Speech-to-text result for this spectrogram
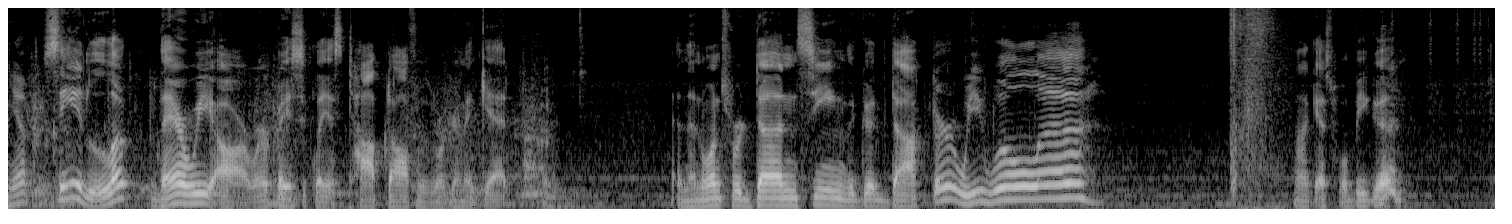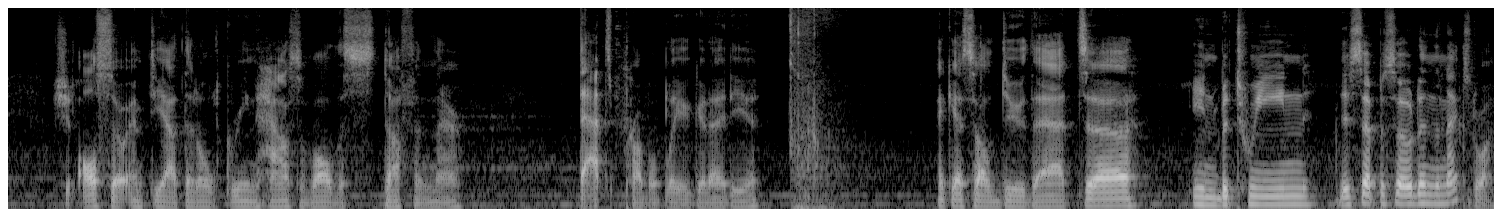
Yep, see, look, there we are. We're basically as topped off as we're going to get. And then once we're done seeing the good doctor, we will, uh... I guess we'll be good. Should also empty out that old greenhouse of all the stuff in there. That's probably a good idea. I guess I'll do that uh, in between this episode and the next one.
